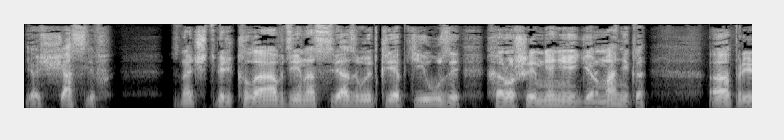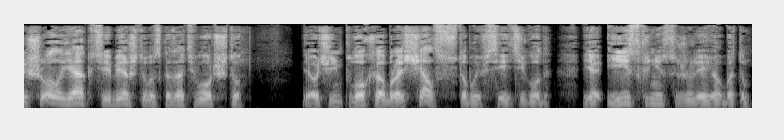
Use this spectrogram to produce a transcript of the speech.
Я счастлив. Значит, теперь Клавдии нас связывают крепкие узы, хорошее мнение Германика. А пришел я к тебе, чтобы сказать вот что. Я очень плохо обращался с тобой все эти годы. Я искренне сожалею об этом.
